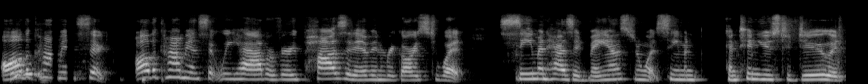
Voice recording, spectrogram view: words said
All the comments that, all the comments that we have are very positive in regards to what Seaman has advanced and what Seaman continues to do in,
